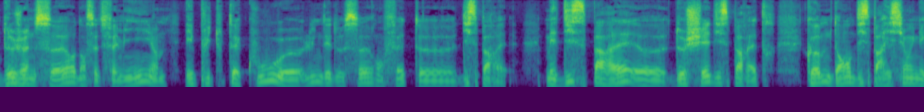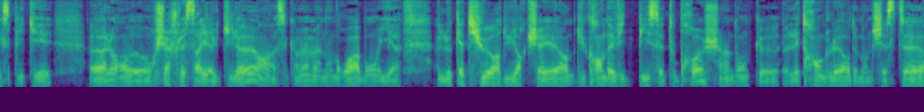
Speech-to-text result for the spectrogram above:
deux jeunes sœurs dans cette famille et puis tout à coup euh, l'une des deux sœurs en fait euh, disparaît. Mais disparaît euh, de chez disparaître, comme dans Disparition inexpliquée. Euh, alors on cherche le serial killer, hein, c'est quand même un endroit. Bon, il y a le quatuor du Yorkshire, du grand David Peace tout proche, hein, donc l'étrangleur de Manchester.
